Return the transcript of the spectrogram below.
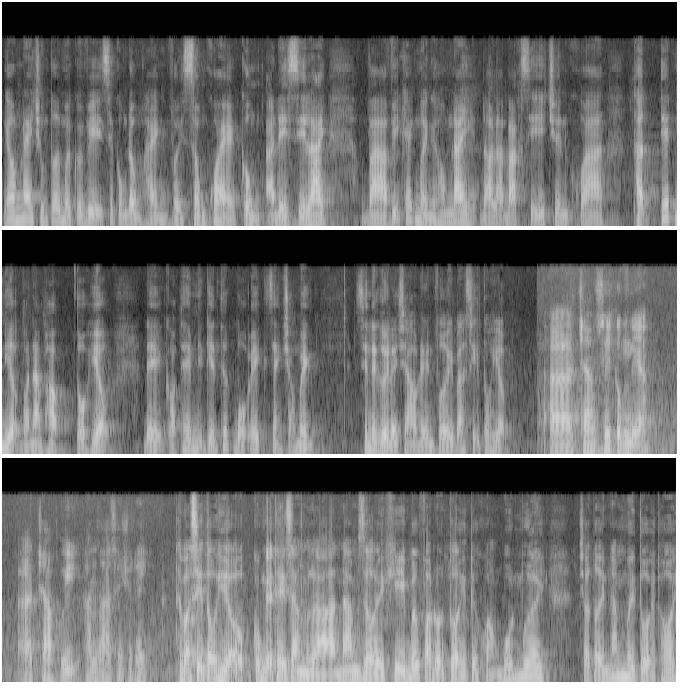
Ngày hôm nay chúng tôi mời quý vị sẽ cùng đồng hành với Sống Khỏe cùng ADC Life và vị khách mời ngày hôm nay đó là bác sĩ chuyên khoa thận tiết niệu và nam học Tô Hiệu để có thêm những kiến thức bổ ích dành cho mình. Xin được gửi lời chào đến với bác sĩ Tô Hiệu. À, chào sĩ Công Nghĩa, à, chào quý vị khán giả xem truyền hình. Thưa bác sĩ Tô Hiệu, cũng nghĩa thấy rằng là nam giới khi bước vào độ tuổi từ khoảng 40 cho tới 50 tuổi thôi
